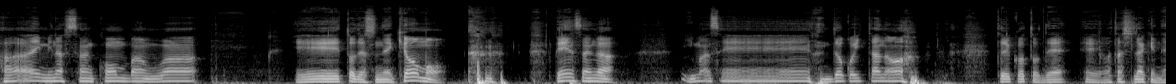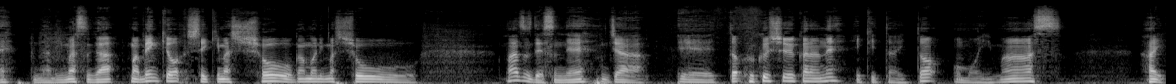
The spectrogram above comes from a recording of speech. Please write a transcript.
はい、皆さんこんばんは。えーとですね、今日も ベンさんがいません。どこ行ったの？ということで、えー、私だけね、なりますが、まあ、勉強していきましょう。頑張りましょう。まずですね、じゃあ、えっ、と、復習からね、いきたいと思います。はい、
